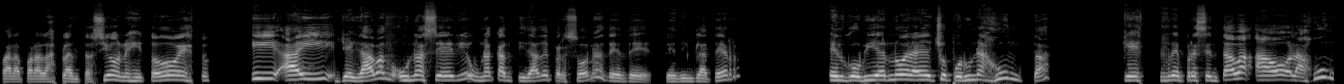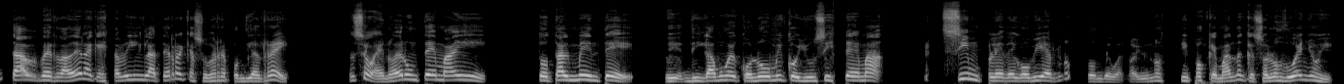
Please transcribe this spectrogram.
para, para las plantaciones y todo esto, y ahí llegaban una serie, una cantidad de personas desde, desde Inglaterra. El gobierno era hecho por una junta que representaba a la junta verdadera que estaba en Inglaterra, que a su vez respondía al rey. Entonces, bueno, era un tema ahí totalmente, digamos, económico y un sistema simple de gobierno, donde, bueno, hay unos tipos que mandan que son los dueños y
